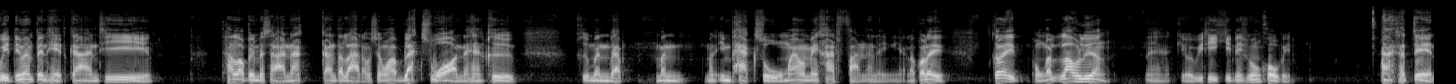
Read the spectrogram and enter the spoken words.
วิดนี่มันเป็นเหตุการณ์ที่ ถ้าเราเป็นภาษานักการตลาดเราใช้ว่า black swan นะฮะคือ คือมันแบบมันมัน impact สูงมากมันไม่คาดฝันอะไรอย่างเงี้ยเราก็เลยก็เลยผมก็เล่าเรื่องนะฮะเกี่ยวกับวิธีคิดในช่วงโควิดอ่าชัดเจน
